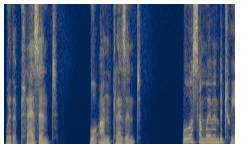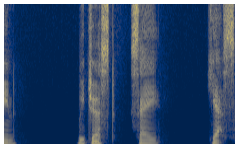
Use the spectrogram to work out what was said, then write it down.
Whether pleasant or unpleasant, or somewhere in between, we just say yes.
